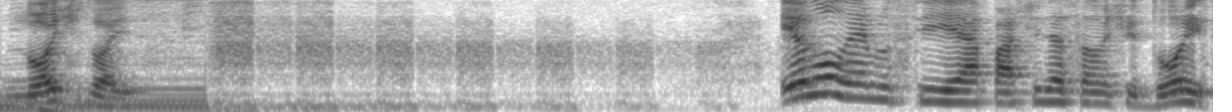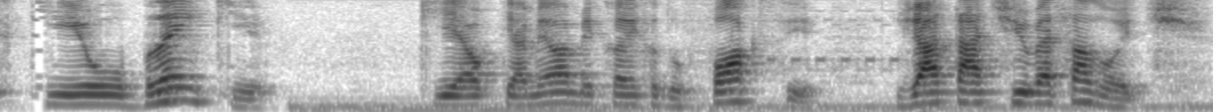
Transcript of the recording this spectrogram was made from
Noite 2. Eu não lembro se é a partir dessa noite 2 que o Blank, que é o que tem a mesma mecânica do Foxy, já tá ativo essa noite.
